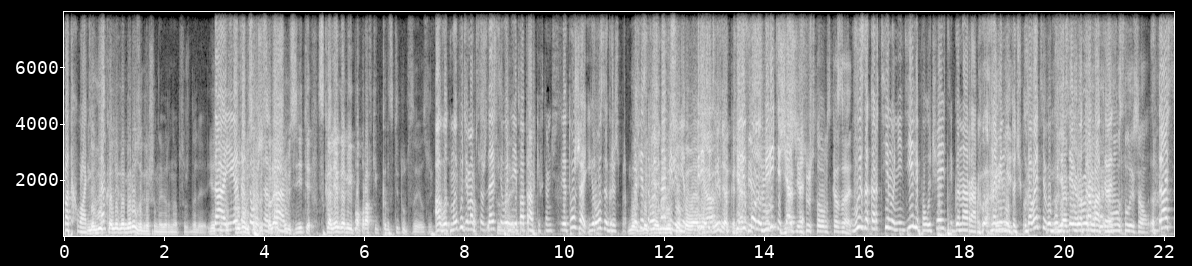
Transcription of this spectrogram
подхватит. Но вы да? с коллегами розыгрыши, наверное, обсуждали. Я Да, и это себе тоже, представляю, да. что вы сидите с коллегами и поправки к Конституции. А вот мы будем обсуждать Обсуждаете. сегодня и поправки, в том числе тоже, и розыгрыш. Может Профессор, быть, вы я с нами или нет? Берите телефон, телефон пишу- уберите сейчас Я же. пишу, что вам сказать. Вы за картину недели получаете гонорар. На Охренеть. минуточку. Давайте вы Я будете его об этом отрабатывать. услышал. Здрасте.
